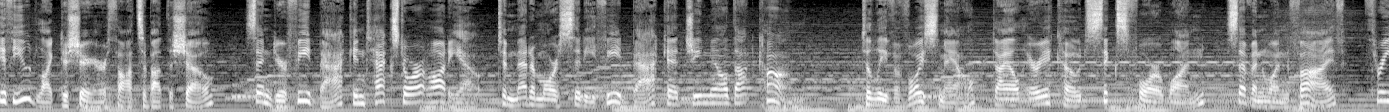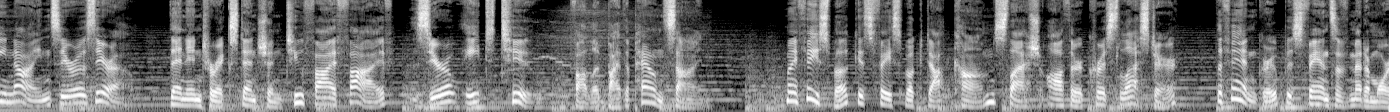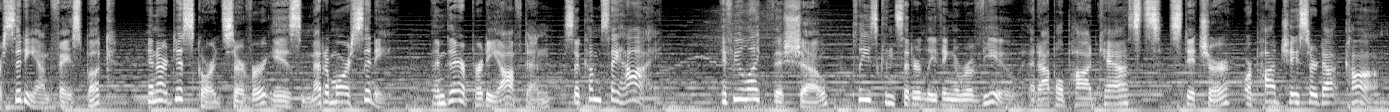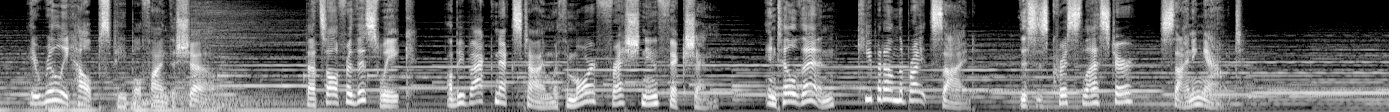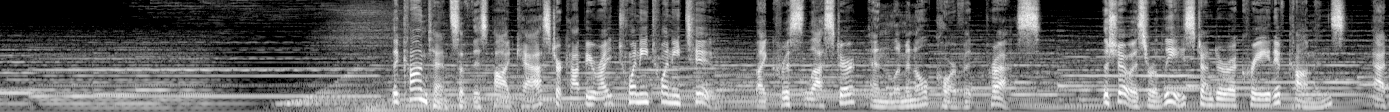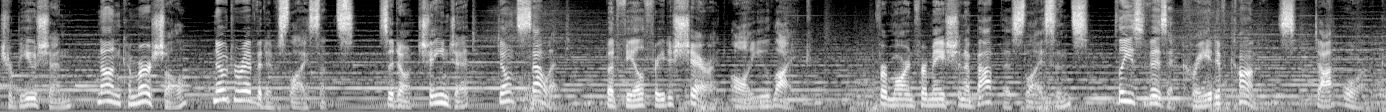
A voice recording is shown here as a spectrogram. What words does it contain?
If you'd like to share your thoughts about the show, send your feedback in text or audio to metamorcityfeedback at gmail.com. To leave a voicemail, dial area code 641 715 3900. Then enter extension 255 082, followed by the pound sign. My Facebook is facebook.com slash author Chris Lester. The fan group is Fans of Metamor City on Facebook, and our Discord server is Metamor City. I'm there pretty often, so come say hi. If you like this show, please consider leaving a review at Apple Podcasts, Stitcher, or Podchaser.com. It really helps people find the show. That's all for this week. I'll be back next time with more fresh new fiction. Until then, keep it on the bright side. This is Chris Lester, signing out. The contents of this podcast are copyright 2022 by Chris Lester and Liminal Corvid Press. The show is released under a Creative Commons, Attribution, Non Commercial, No Derivatives license, so don't change it, don't sell it, but feel free to share it all you like. For more information about this license, please visit creativecommons.org.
